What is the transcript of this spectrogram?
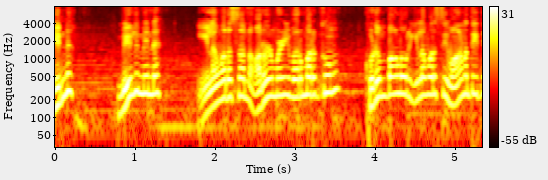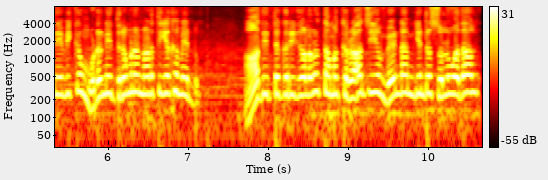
என்ன? மேலும் என்ன? இளவரசன் அருள்மொழிவர்மருக்கும் கொடும்பாலூர் இளவரசி வானதி தேவிக்கும் உடனே திருமணம் நடத்தியாக வேண்டும். ஆதித்த கரிகாலர் தமக்கு ராஜ்யம் வேண்டாம் என்று சொல்லுவதால்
